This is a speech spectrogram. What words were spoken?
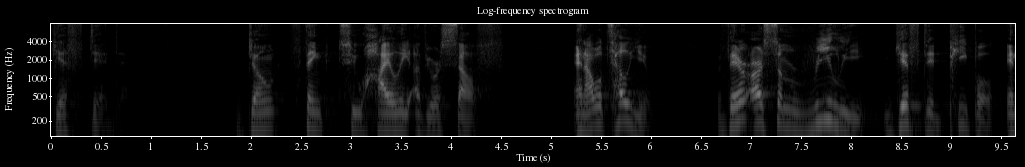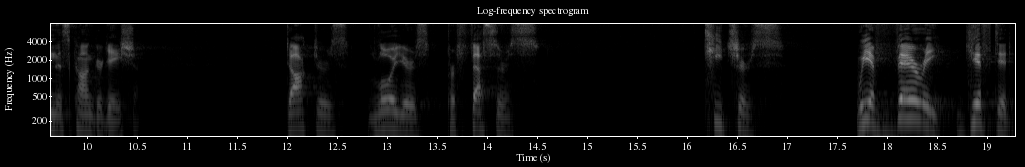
gifted. Don't think too highly of yourself. And I will tell you, there are some really gifted people in this congregation doctors, lawyers, professors, teachers. We have very gifted,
